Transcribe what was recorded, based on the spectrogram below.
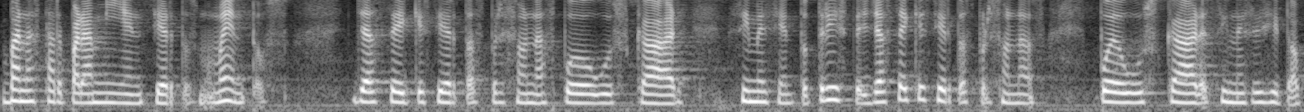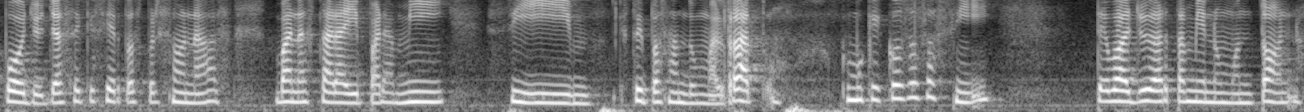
van a estar para mí en ciertos momentos. Ya sé que ciertas personas puedo buscar si me siento triste. Ya sé que ciertas personas puedo buscar si necesito apoyo. Ya sé que ciertas personas van a estar ahí para mí si estoy pasando un mal rato. Como que cosas así te va a ayudar también un montón.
